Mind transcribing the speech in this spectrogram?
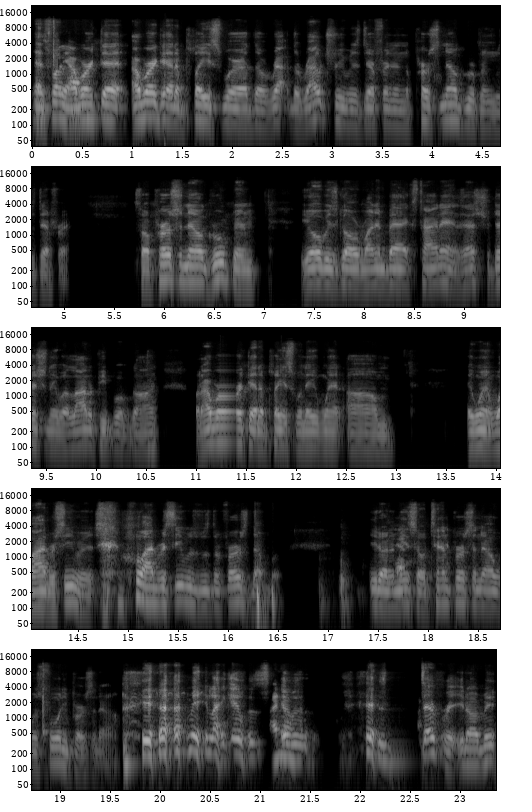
that's funny. I worked at I worked at a place where the route the route tree was different and the personnel grouping was different. So personnel grouping, you always go running backs, tight ends. That's traditionally what a lot of people have gone. But I worked at a place when they went um it went wide receivers. wide receivers was the first number. You know what yeah. I mean? So 10 personnel was 40 personnel. you know what I mean? Like it was, it was it's different, you know what I mean?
